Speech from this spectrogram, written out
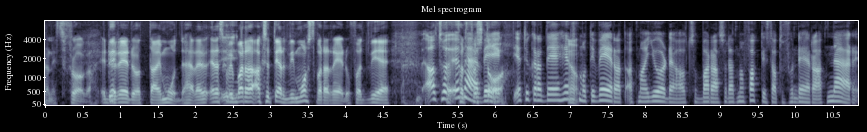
Janits fråga? Är det, du redo att ta emot det här? Eller ska vi bara acceptera att vi måste vara redo för att vi är... Alltså övervägt. Jag tycker att det är hemskt ja. motiverat att man gör det alltså bara så att man faktiskt alltså funderar att när...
